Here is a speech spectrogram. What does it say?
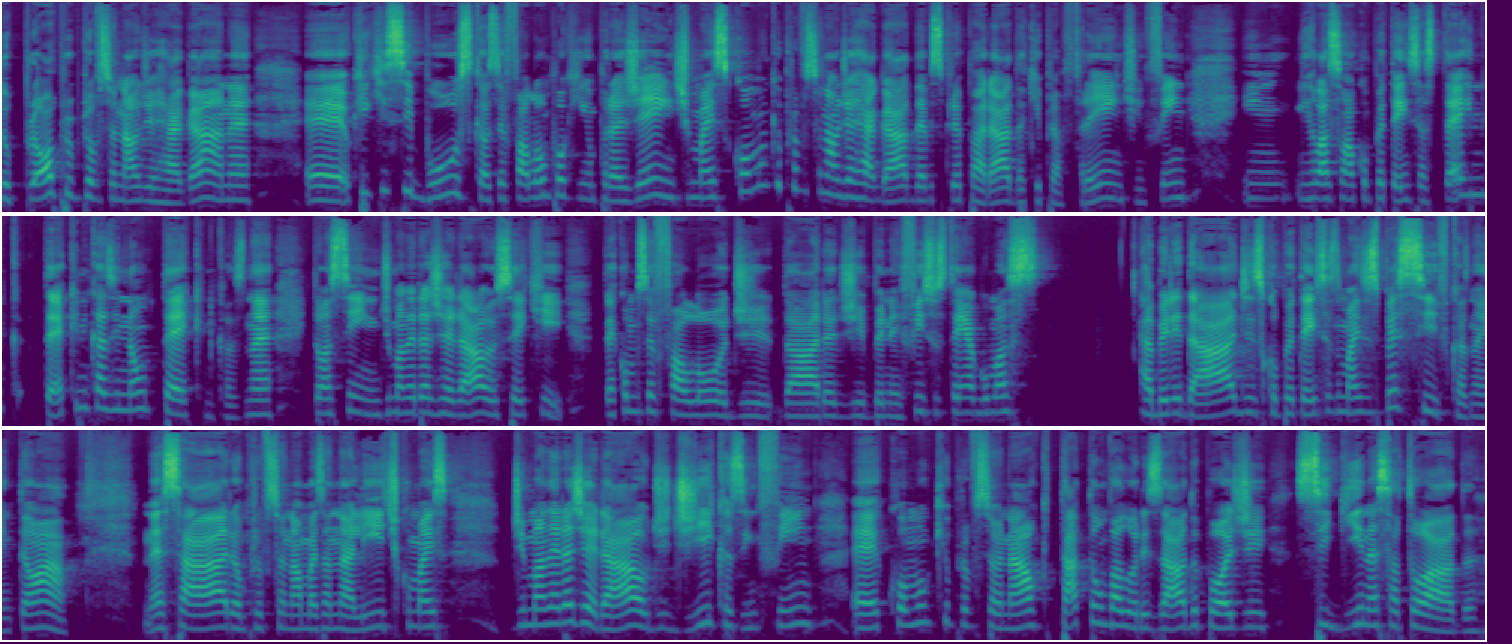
do próprio profissional de RH, né, é, o que, que se busca? Você falou um pouquinho para gente, mas como que o profissional de RH deve se preparar daqui para frente, enfim, em, em, relação a competências técnicas e não técnicas, né? Então, assim, de maneira geral, eu sei que até como você falou de, da área de benefícios, tem algumas habilidades, competências mais específicas, né? Então, ah, nessa área, um profissional mais analítico, mas de maneira geral, de dicas, enfim, é, como que o profissional que está tão valorizado pode seguir nessa toada?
